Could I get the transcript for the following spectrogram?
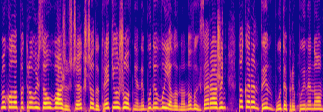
Микола Петрович зауважив, що якщо до 3 жовтня не буде виявлено нових заражень, то карантин буде припинено.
